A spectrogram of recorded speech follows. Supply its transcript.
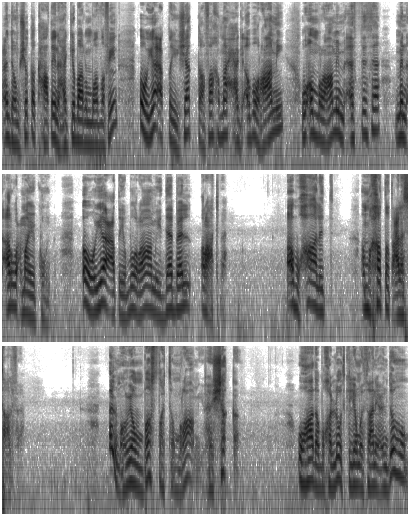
عندهم شقق حاطينها حق كبار الموظفين ويعطي شقة فخمة حق أبو رامي وأم رامي مؤثثة من أروع ما يكون. ويعطي أبو رامي دبل راتبه. أبو خالد مخطط على سالفة. المهم يوم انبسطت أم رامي في هالشقة وهذا أبو خلود كل يوم الثاني عندهم.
